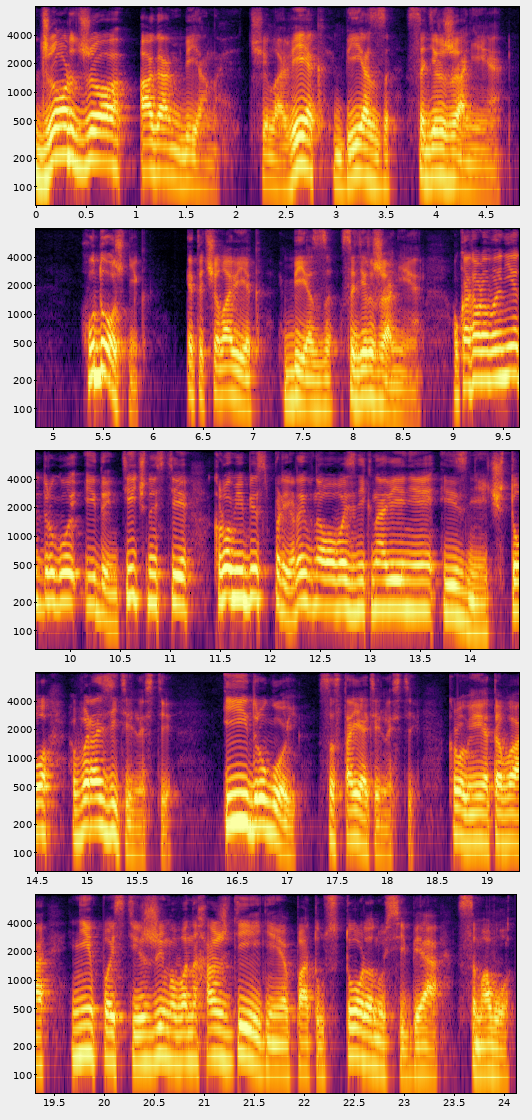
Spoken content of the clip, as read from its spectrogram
Джорджо Агамбен. Человек без содержания. Художник – это человек без содержания, у которого нет другой идентичности, кроме беспрерывного возникновения из ничто выразительности и другой состоятельности, кроме этого непостижимого нахождения по ту сторону себя самого.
